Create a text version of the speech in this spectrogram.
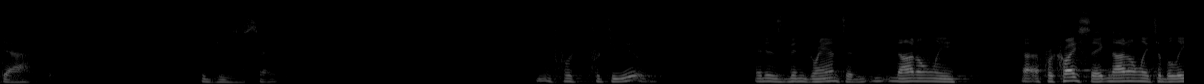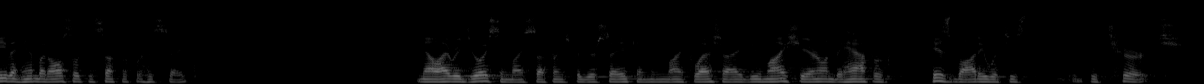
death for Jesus' sake. For, for to you, it has been granted not only uh, for Christ's sake, not only to believe in him, but also to suffer for his sake. Now I rejoice in my sufferings for your sake, and in my flesh I do my share on behalf of his body, which is the church,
